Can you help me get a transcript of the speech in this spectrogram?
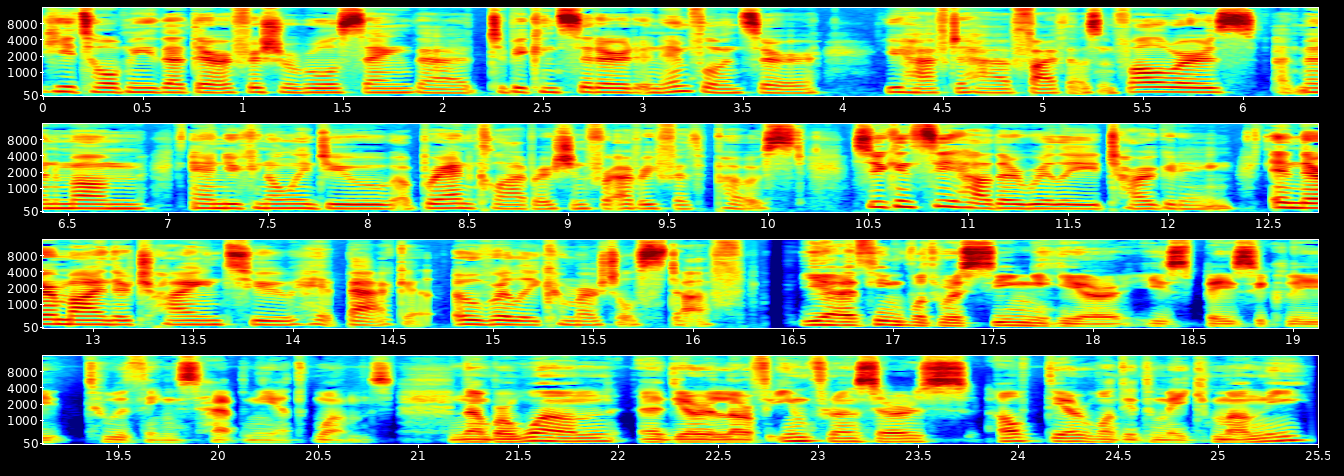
he told me that there are official rules saying that to be considered an influencer you have to have 5,000 followers at minimum, and you can only do a brand collaboration for every fifth post. So you can see how they're really targeting. In their mind, they're trying to hit back at overly commercial stuff. Yeah, I think what we're seeing here is basically two things happening at once. Number one, uh, there are a lot of influencers out there wanting to make money,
